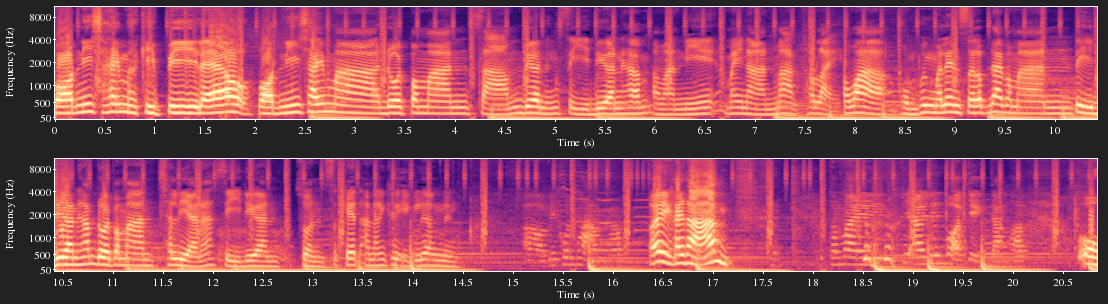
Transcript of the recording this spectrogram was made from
บอร์ดนี้ใช้มากี่ปีแล้ว บอร์ดนี้ใช้มาโดยประมาณ 3 เดือนถึง 4 เดือนครับ ประมาณนี้ไม่นานมากเท่าไหร่ เพราะว่าผมเพิ่งมาเล่นเซิร์ฟได้ประมาณ 4 เดือนครับ โดยประมาณเฉลี่ยนะ 4 เดือน ส่วนสเก็ตอันนั้นคืออีกเรื่องหนึ่งอ่ามีคนถามครับเอ้ย ใครถาม ทำไมพี่ไอ้เล่นบอร์ดเก่งจังครับโอ้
